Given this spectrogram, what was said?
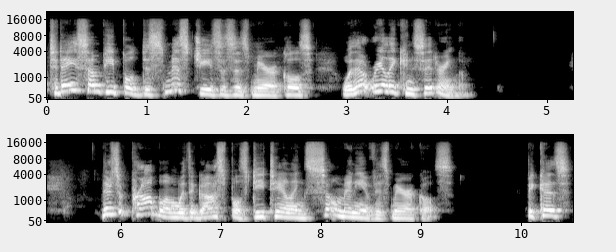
Today, some people dismiss Jesus' miracles without really considering them. There's a problem with the Gospels detailing so many of his miracles. Because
